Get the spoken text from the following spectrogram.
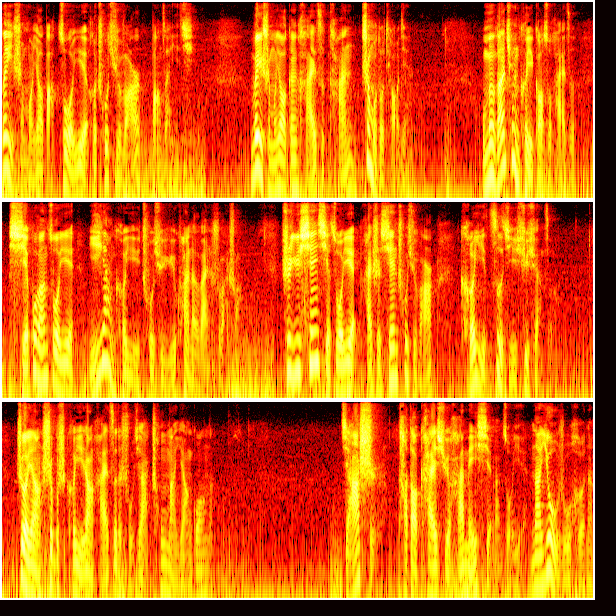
为什么要把作业和出去玩绑在一起？为什么要跟孩子谈这么多条件？我们完全可以告诉孩子，写不完作业一样可以出去愉快的玩玩耍。至于先写作业还是先出去玩，可以自己去选择。这样是不是可以让孩子的暑假充满阳光呢？假使他到开学还没写完作业，那又如何呢？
